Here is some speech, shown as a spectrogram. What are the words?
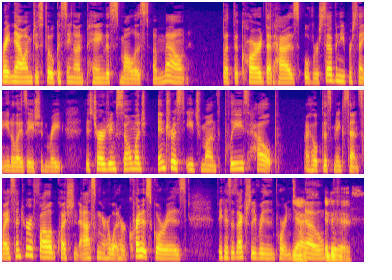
right now I'm just focusing on paying the smallest amount. But the card that has over 70% utilization rate is charging so much interest each month. Please help. I hope this makes sense. So I sent her a follow up question asking her what her credit score is because it's actually really important yes, to know. It is.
